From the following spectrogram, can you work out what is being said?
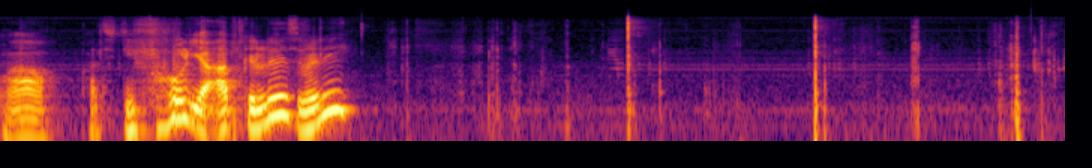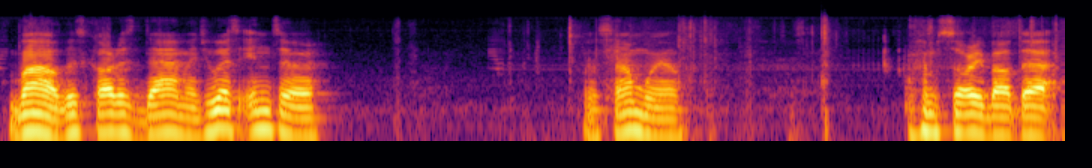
Wow, hat sich die Folie abgelöst, really? Wow, this card is damaged. Who has Inter? Samuel. I'm sorry about that.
